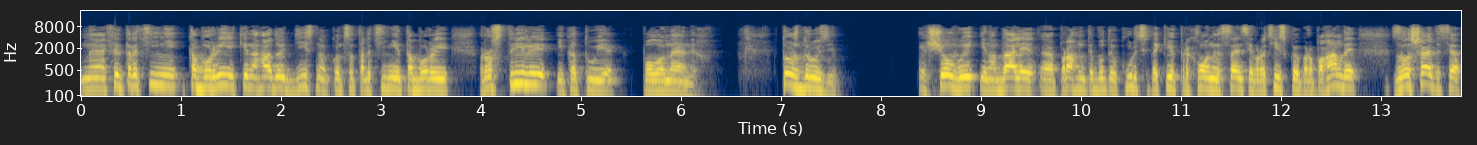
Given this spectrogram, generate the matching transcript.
е, фільтраційні табори, які нагадують дійсно концентраційні табори, розстрілює і катує полонених. Тож, друзі. Якщо ви і надалі е, прагнете бути в курсі таких прихованих сенсів російської пропаганди, залишайтеся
